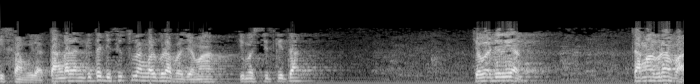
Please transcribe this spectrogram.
Islam kita. Tanggalan kita di situ tanggal berapa jamaah di masjid kita? Coba dilihat. Tanggal berapa?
